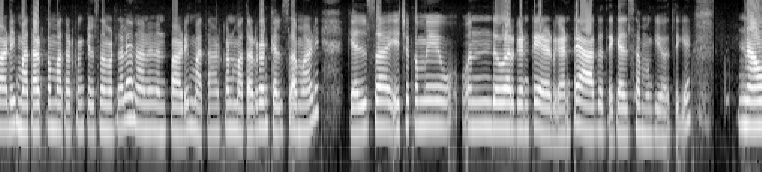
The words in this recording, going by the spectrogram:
ಪಾಡಿಗೆ ಮಾತಾಡ್ಕೊಂಡು ಮಾತಾಡ್ಕೊಂಡು ಕೆಲಸ ಮಾಡ್ತಾಳೆ, ನಾನು ನನ್ನ ಪಾಡಿಗೆ ಮಾತಾಡ್ಕೊಂಡು ಮಾತಾಡ್ಕೊಂಡು ಕೆಲಸ ಮಾಡಿ, ಕೆಲಸ ಹೆಚ್ಚು ಕಮ್ಮಿ ಒಂದೂವರೆ ಗಂಟೆ, ಎರಡು ಗಂಟೆ ಆಗುತ್ತೆ ಕೆಲಸ ಮುಗಿಯೋತ್ತಿಗೆ. ನಾವು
